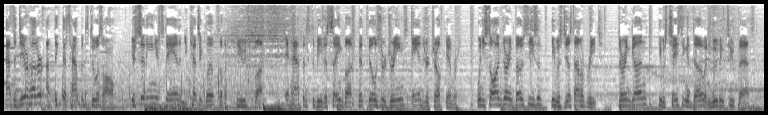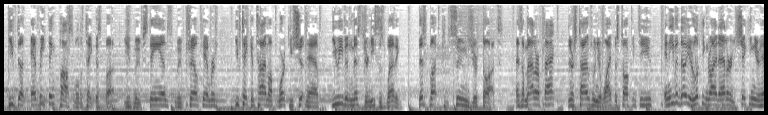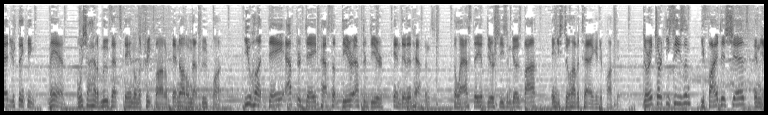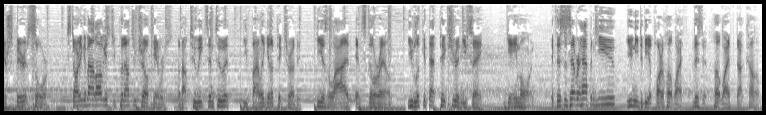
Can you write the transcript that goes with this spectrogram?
As a deer hunter, I think this happens to us all. You're sitting in your stand and you catch a glimpse of a huge buck. It happens to be the same buck that fills your dreams and your trail cameras. When you saw him during bow season, he was just out of reach. During gun, he was chasing a doe and moving too fast. You've done everything possible to take this buck. You've moved stands, moved trail cameras, you've taken time off work you shouldn't have, you even missed your niece's wedding. This buck consumes your thoughts. As a matter of fact, there's times when your wife is talking to you, and even though you're looking right at her and shaking your head, you're thinking, man, I wish I had to move that stand on the creek bottom and not on that food plot. You hunt day after day, pass up deer after deer, and then it happens. The last day of deer season goes by, and you still have a tag in your pocket. During turkey season, you find his sheds and your spirits soar. Starting about August, you put out your trail cameras. About two weeks into it, you finally get a picture of him. He is alive and still around. You look at that picture and you say, game on. If this has ever happened to you, you need to be a part of Hunt Life. Visit huntlife.com.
